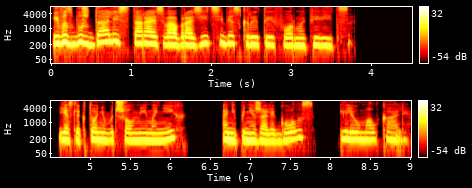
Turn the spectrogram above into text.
и возбуждались, стараясь вообразить себе скрытые формы певицы. Если кто-нибудь шел мимо них, они понижали голос или умолкали.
